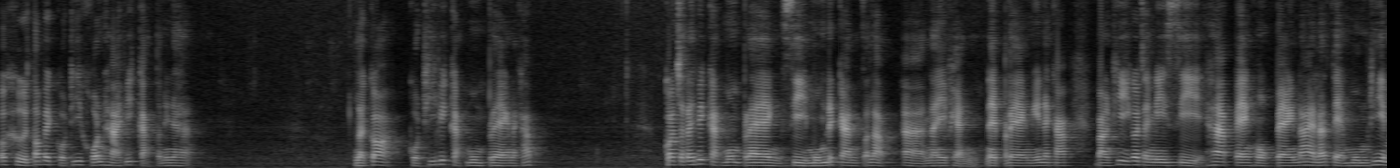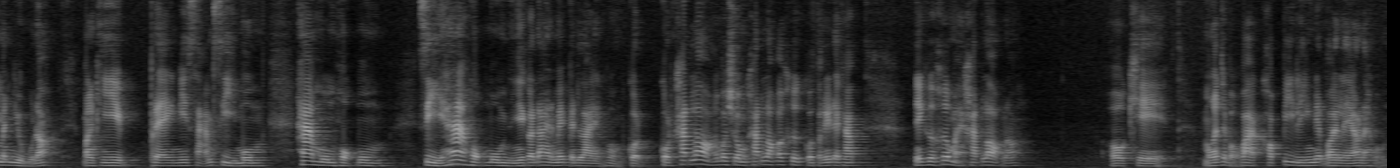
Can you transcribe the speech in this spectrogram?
ก็คือต้องไปกดที่ค้นหาพิกัดตัวนี้นะฮะ แล้วก็กดที่พิกัดมุมแปลงนะครับ ก็จะได้พิกัดมุมแปลง 4 มุมด้วยกันสำหรับในแผ่นในแปลงนี้นะครับ บางที่ก็จะมี 4 5 แปลง 6 แปลงได้แล้วแต่มุมที่มันอยู่เนาะ บางทีแปลงมี 3 4 มุม 5 มุม 6 มุม 4 5 6 มุมอย่างนี้ก็ได้ไม่เป็นไรผมกดกดคัดลอกท่านผู้ชมคัดลอกก็คือกดตัวนี้นะครับ นี่คือเครื่องหมายคัดลอกเนาะ โอเค มันก็จะบอกว่า copy link เรียบร้อยแล้วนะผม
